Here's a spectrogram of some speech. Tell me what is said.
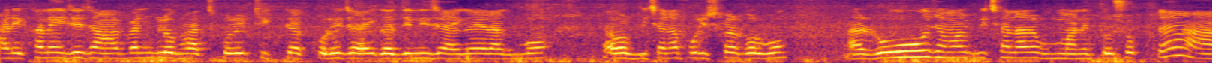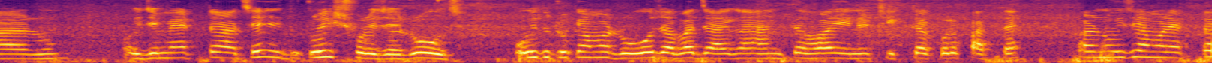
আর এখানে এই যে জামা প্যান্টগুলো ভাঁজ করে ঠিকঠাক করে জায়গা যিনি জায়গায় রাখব, তারপর বিছানা পরিষ্কার করব। আর রোজ আমার বিছানার মানে তোষকটা আর ওই যে ম্যাটটা আছে, এই দুটোই সরে যায় রোজ। ওই দুটোকে আমার রোজ আবার জায়গায় আনতে হয়, এনে ঠিকঠাক করে পাত্তায়। কারণ ওই যে আমার একটা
